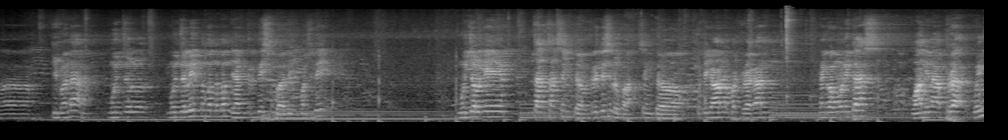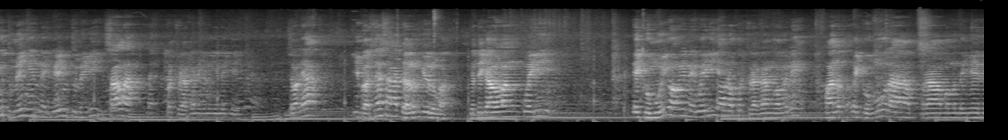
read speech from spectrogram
Eh, gimana muncul munculin teman-teman yang kritis kembali? Maksudnya muncul ke caca sing do kritis lho pak. Sing do ketika ono pergerakan neng komunitas wani nabrak kowe kudu ngene kowe kudu iki salah pergerakan ini ini iki. Soalnya ibaratnya sangat dalam gitu pak. Ketika memang kowe iki egomu iki kok ngene kowe iki ono pergerakan kok ngene manut egomu ra ra mementingi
